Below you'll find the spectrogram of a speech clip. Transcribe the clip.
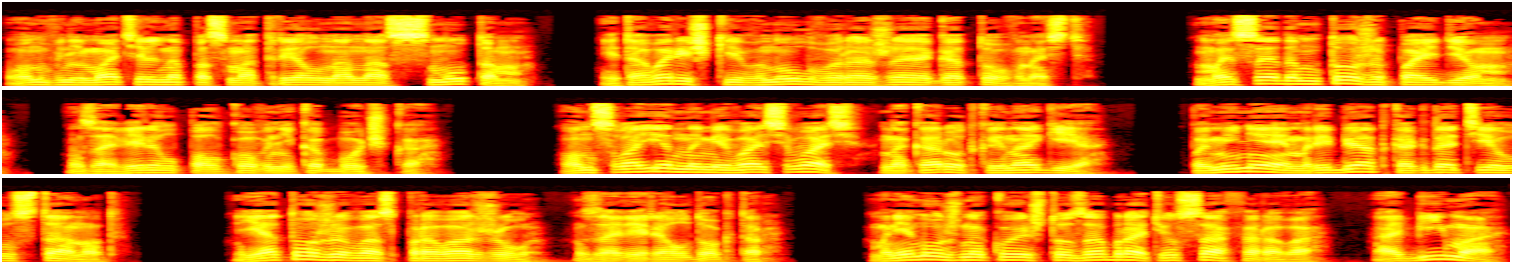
Он внимательно посмотрел на нас с мутом, и товарищ кивнул, выражая готовность. «Мы с Эдом тоже пойдем», — заверил полковника Бочка. «Он с военными вась-вась на короткой ноге. Поменяем ребят, когда те устанут». «Я тоже вас провожу», — заверил доктор. Мне нужно кое-что забрать у Сахарова, а Бима...»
